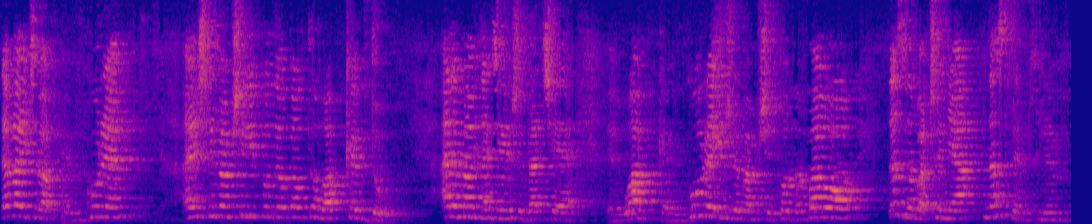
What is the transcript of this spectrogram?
dawajcie łapkę w górę, a jeśli Wam się nie podobał, to łapkę w dół. Ale mam nadzieję, że dacie łapkę w górę i że Wam się podobało. Do zobaczenia w następnym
